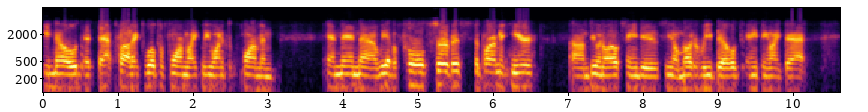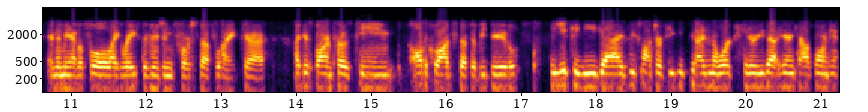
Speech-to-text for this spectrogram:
we know that that product will perform like we want it to perform. And and then uh, we have a full service department here, um, doing oil changes, you know, motor rebuilds, anything like that. And then we have a full like race division for stuff like uh, like this Barn Pros team, all the quad stuff that we do, the UTV guys. We sponsor a few guys in the WORCS series out here in California.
